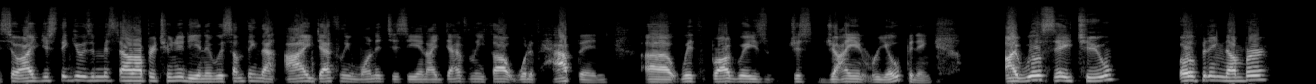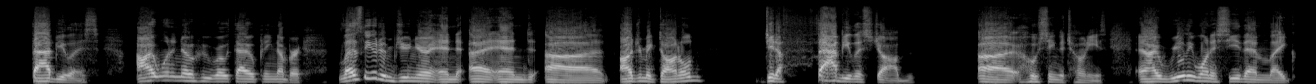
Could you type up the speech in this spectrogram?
so I just think it was a missed out opportunity, and it was something that I definitely wanted to see, and I definitely thought would have happened uh, with Broadway's just giant reopening. I will say too, opening number fabulous. I want to know who wrote that opening number. Leslie Odom Jr. and uh, and uh, McDonald did a fabulous job uh, hosting the Tonys, and I really want to see them like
